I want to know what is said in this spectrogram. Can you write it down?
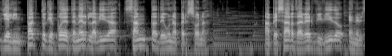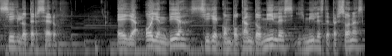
y el impacto que puede tener la vida santa de una persona, a pesar de haber vivido en el siglo III. Ella hoy en día sigue convocando miles y miles de personas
